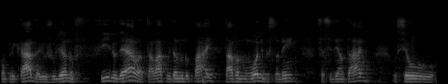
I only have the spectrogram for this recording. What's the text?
complicada. E o Juliano, filho dela, tá lá cuidando do pai, estava no ônibus também, se acidentaram. O seu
